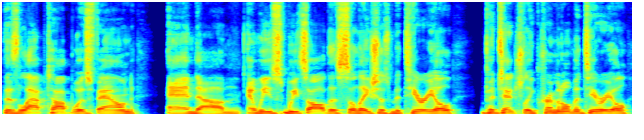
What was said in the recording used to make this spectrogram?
This laptop was found and um, and we we saw this salacious material, potentially criminal material.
